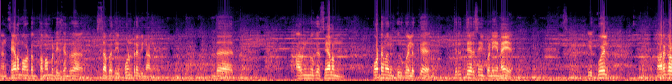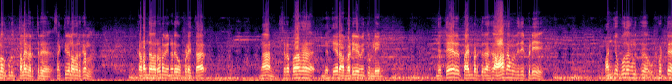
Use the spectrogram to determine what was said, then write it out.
நான் சேலம் மாவட்டம் தம்மம்பட்டியை சேர்ந்த சபதி பொன் ரவி நான். இந்த அருள்மிகு சேலம் கோட்டமரம் திருக்கோயிலுக்கு திருத்தேர் பணியினை இக்கோயில் அறங்காவலர் குழு தலைவர் திரு சக்திவேல் அவர்கள் கடந்த வருடம் என்னிடம் ஒப்படைத்தார். நான் சிறப்பாக இந்த தேரை வடிவமைத்துள்ளேன். இந்த தேர் பயன்படுத்துவதாக ஆகம விதிப்படி பஞ்சபூதங்களுக்கு உட்பட்டு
